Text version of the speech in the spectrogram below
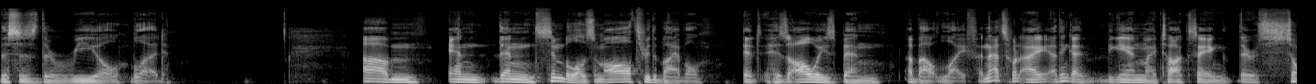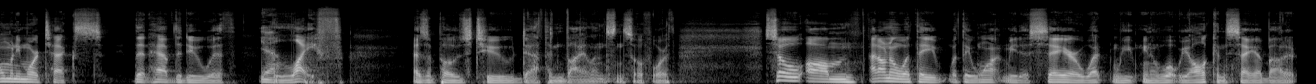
This is the real blood. Um, and then symbolism all through the Bible. It has always been about life. And that's what I, I think I began my talk saying there's so many more texts that have to do with Yeah. life as opposed to death and violence and so forth. So um, I don't know what they what they want me to say or what we you know what we all can say about it,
